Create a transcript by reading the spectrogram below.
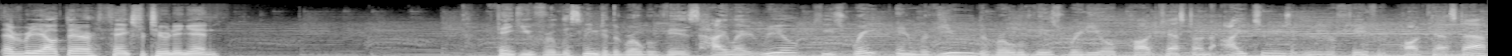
everybody out there, thanks for tuning in. Thank you for listening to the RotoViz Highlight Reel. Please rate and review the RotoViz Radio podcast on iTunes or your favorite podcast app.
